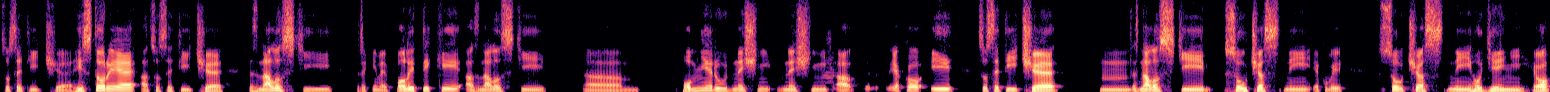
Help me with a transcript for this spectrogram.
co se týče historie a co se týče znalostí, řekněme, politiky a znalostí um, poměrů dnešní, dnešních a jako i co se týče um, znalostí současný, jakoby současného dění. Jo?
